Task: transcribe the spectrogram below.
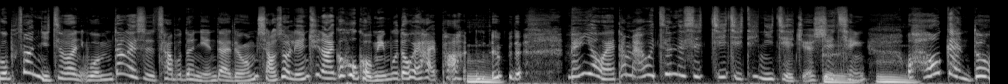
我不知道你知道，我们大概是差不多年代的人。我们小时候连去拿一个户口名簿都会害怕，嗯、对不对？没有哎，他们还会真的是积极替你解决事情，嗯、我好感动。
